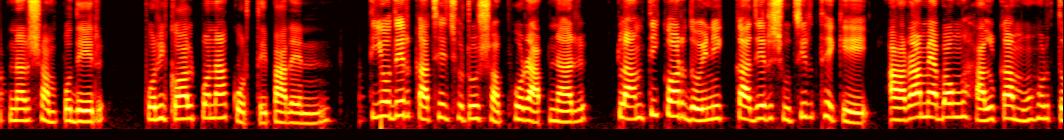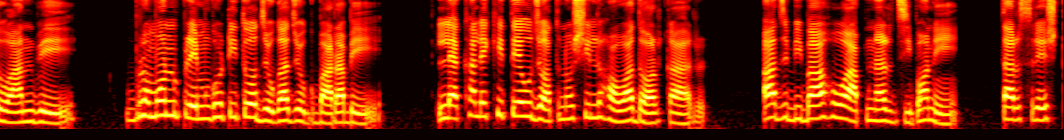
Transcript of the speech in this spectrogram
আপনার সম্পদের পরিকল্পনা করতে পারেন। আত্মীয়দের কাছে ছোট সফর আপনার ক্লান্তিকর দৈনিক কাজের সূচির থেকে আরাম এবং হালকা মুহূর্ত আনবে। ভ্রমণ প্রেমঘটিত যোগাযোগ বাড়াবে। লেখালেখিতেও যত্নশীল হওয়া দরকার। আজ বিবাহ আপনার জীবনে তার শ্রেষ্ঠ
